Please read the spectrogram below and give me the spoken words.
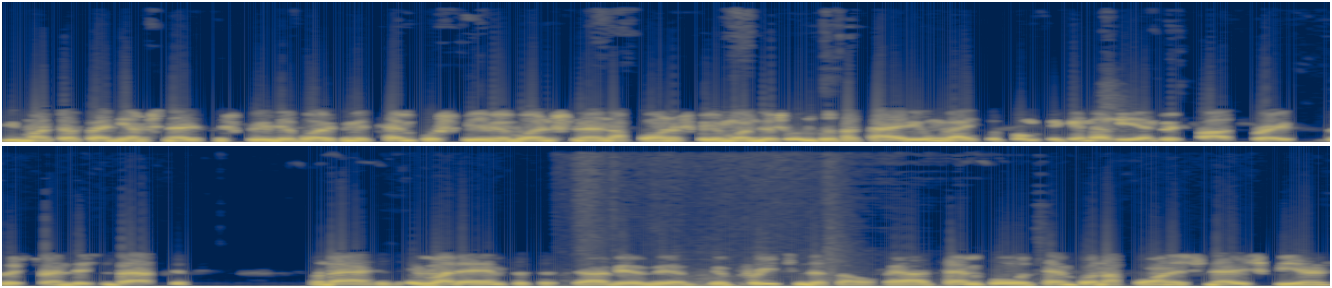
die Mannschaft sein, die am schnellsten spielt. Wir wollten mit Tempo spielen, wir wollen schnell nach vorne spielen, wir wollen durch unsere Verteidigung leichte Punkte generieren, durch Fast Breaks, durch Transition Baskets. Von daher ist es immer der Emphasis, ja. Wir, wir, wir preachen das auch, ja. Tempo, Tempo nach vorne, schnell spielen.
